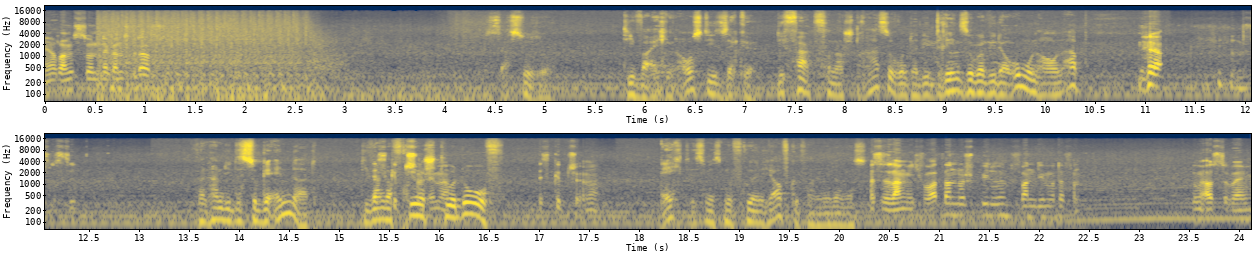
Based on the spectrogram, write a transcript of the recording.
Ja, räumst du unten ganz gut auf. Was sagst du so? Die weichen aus, die Säcke. Die fahren von der Straße runter, die drehen sogar wieder um und hauen ab. Ja. das ist lustig. Wann haben die das so geändert? Die Das waren doch gibt's früher stur doof. Es gibt schon immer. Echt? Ist mir jetzt nur früher nicht aufgefallen, oder was? Also solange ich War Thunder spiele, fahren die immer davon. Um auszuweichen.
